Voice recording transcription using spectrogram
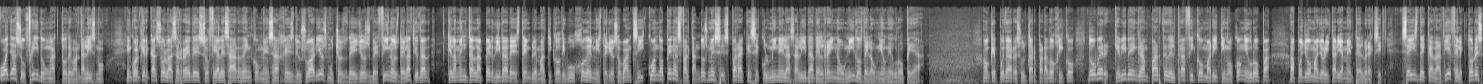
o haya sufrido un acto de vandalismo. En cualquier caso, las redes sociales arden con mensajes de usuarios, muchos de ellos vecinos de la ciudad, que lamentan la pérdida de este emblemático dibujo del misterioso Banksy cuando apenas faltan dos meses para que se culmine la salida del Reino Unido de la Unión Europea. Aunque pueda resultar paradójico, Dover, que vive en gran parte del tráfico marítimo con Europa, apoyó mayoritariamente el Brexit. Seis de cada diez electores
